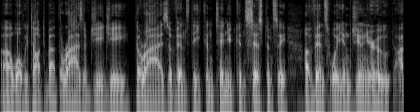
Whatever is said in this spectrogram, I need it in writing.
Uh, what we talked about the rise of GG, the rise of Vince, the continued consistency of Vince Williams Jr., who uh,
